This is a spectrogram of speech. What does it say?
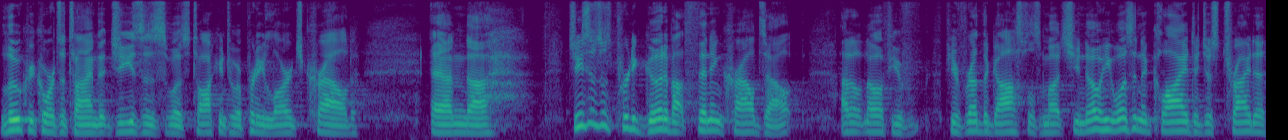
Luke records a time that Jesus was talking to a pretty large crowd, and uh, Jesus was pretty good about thinning crowds out. I don't know if you've if you've read the Gospels much, you know he wasn't inclined to just try to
